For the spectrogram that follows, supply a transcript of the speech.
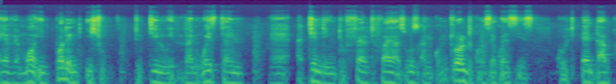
have a more important issue to deal with than waste time uh, attending to felt fires whose uncontrolled consequences could end up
